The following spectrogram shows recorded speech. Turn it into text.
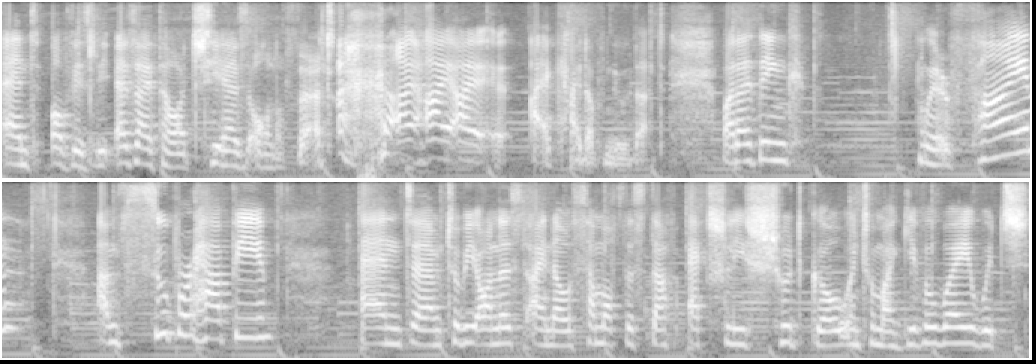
And obviously, as I thought, she has all of that. I, I, I, I kind of knew that. But I think we're fine. I'm super happy. And um, to be honest, I know some of the stuff actually should go into my giveaway, which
